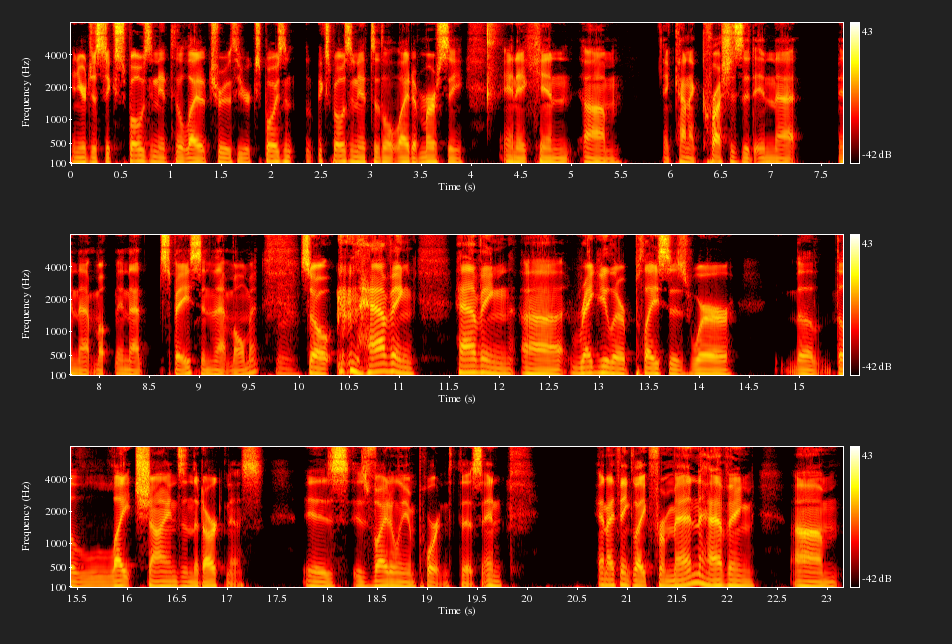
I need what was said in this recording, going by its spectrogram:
and you're just exposing it to the light of truth. You're exposing exposing it to the light of mercy, and it can um, it kind of crushes it in that in that mo- in that space in that moment. So having having uh, regular places where the the light shines in the darkness is is vitally important to this and and I think like for men having um,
